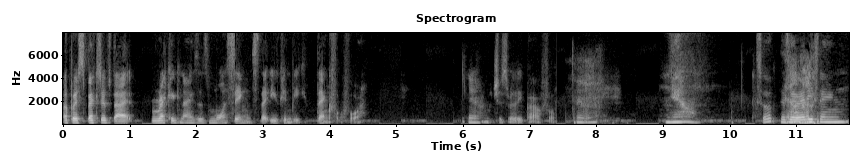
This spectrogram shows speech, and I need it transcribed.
a perspective that recognizes more things that you can be thankful for. Yeah. Which is really powerful. Yeah. Yeah. So, is yeah. there anything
